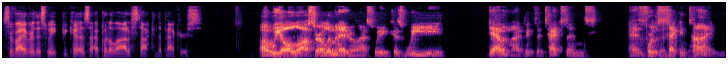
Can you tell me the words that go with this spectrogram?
Survivor this week because I put a lot of stock in the Packers. Uh, we all lost our eliminator last week because we, Gavin and I picked the Texans. And for the second time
